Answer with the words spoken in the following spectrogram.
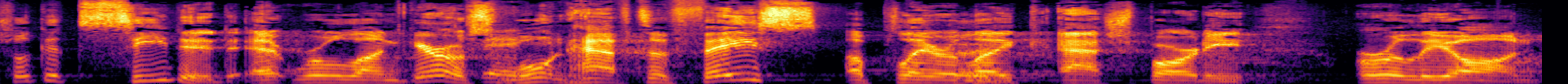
she'll get seated at Roland Garros. Big. Won't have to face a player Big. like Ash Barty early on.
